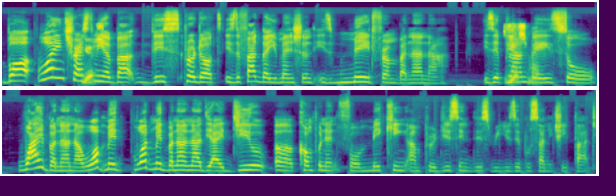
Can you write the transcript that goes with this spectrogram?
But what interests yes. me about this product is the fact that you mentioned is made from banana. Is a plant based, yes, so why banana? What made what made banana the ideal uh, component for making and producing this reusable sanitary pad?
